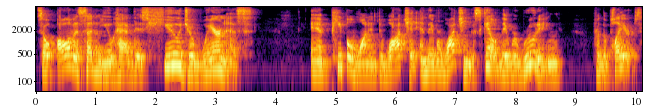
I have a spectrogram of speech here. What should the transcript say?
So all of a sudden, you had this huge awareness and people wanted to watch it and they were watching the skill they were rooting for the players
